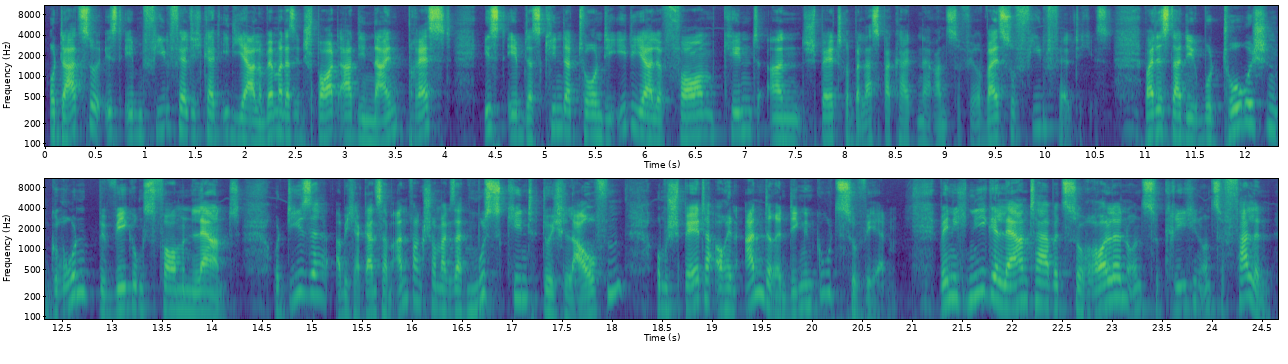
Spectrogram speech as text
Und dazu ist eben Vielfältigkeit ideal. Und wenn man das in Sportarten hineinpresst, ist eben das Kinderturnen die ideale Form, Kind an spätere Belastbarkeiten heranzuführen, weil es so vielfältig ist, weil es da die motorischen Grundbewegungsformen lernt. Und diese, habe ich ja ganz am Anfang schon mal gesagt, muss Kind durchlaufen, um später auch in anderen Dingen gut zu werden. Wenn ich nie gelernt habe zu rollen und zu kriechen und zu fallen,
